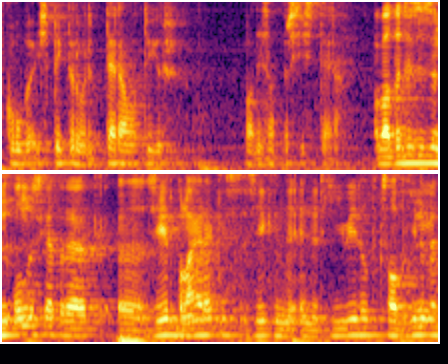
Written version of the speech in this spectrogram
Kobe, je spreekt er over terawattuur. Wat is dat precies, terra? Wel, dat is dus een onderscheid dat eigenlijk uh, zeer belangrijk is, zeker in de energiewereld. Ik zal beginnen met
